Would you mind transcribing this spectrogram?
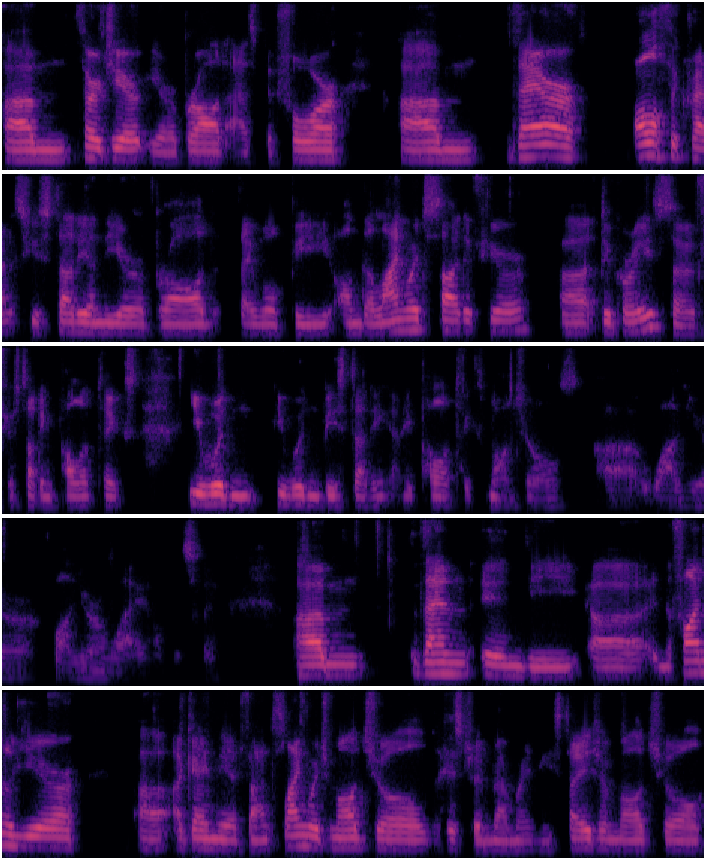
Um, third year, you're abroad as before. Um, there, all of the credits you study on the year abroad, they will be on the language side of your uh, degree. So if you're studying politics, you wouldn't you wouldn't be studying any politics modules uh, while you're while you're away, obviously. Um, then in the uh, in the final year, uh, again the advanced language module, the history and memory in East Asia module,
